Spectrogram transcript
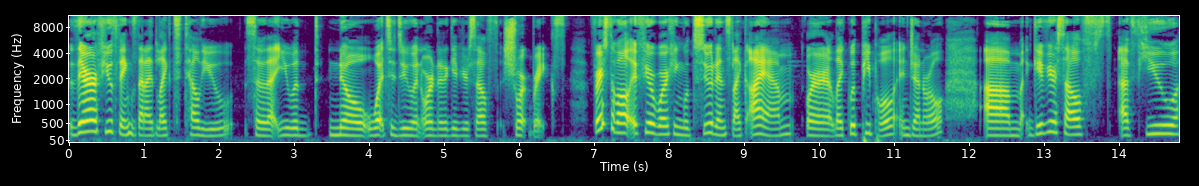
there are a few things that I'd like to tell you so that you would know what to do in order to give yourself short breaks. First of all, if you're working with students like I am, or like with people in general, um, give yourself a few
